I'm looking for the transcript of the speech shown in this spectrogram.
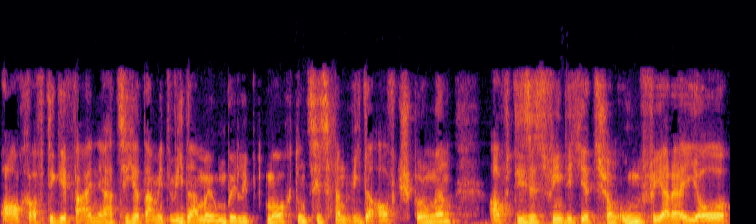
auch auf die Gefallen. Er hat sich ja damit wieder einmal unbeliebt gemacht und sie sind wieder aufgesprungen auf dieses, finde ich jetzt schon unfaire, ja,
